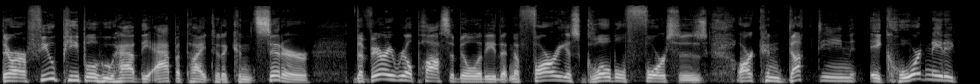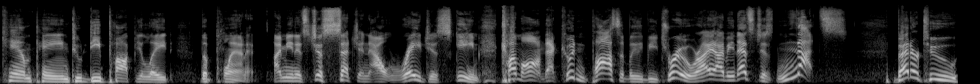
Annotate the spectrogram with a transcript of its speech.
there are few people who have the appetite to, to consider the very real possibility that nefarious global forces are conducting a coordinated campaign to depopulate the planet. I mean, it's just such an outrageous scheme. Come on, that couldn't possibly be true, right? I mean, that's just nuts. Better to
